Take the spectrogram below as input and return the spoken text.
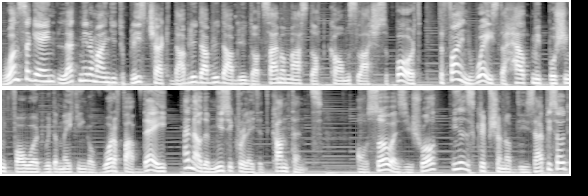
Once again, let me remind you to please check www.simonmas.com support to find ways to help me pushing forward with the making of What a Fab Day and other music-related contents. Also, as usual, in the description of this episode,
